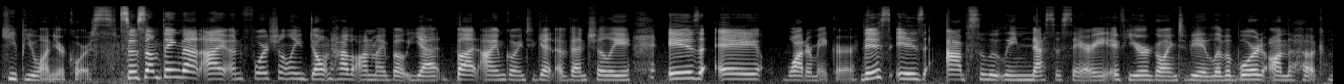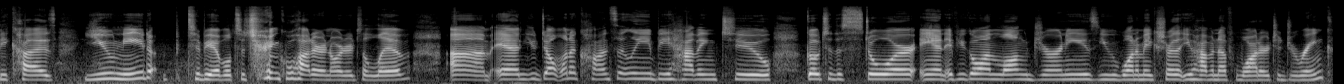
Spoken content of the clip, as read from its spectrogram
keep you on your course. So something that I unfortunately don't have on my boat yet, but I'm going to get eventually, is a water maker. This is absolutely necessary if you're going to be a liveaboard on the hook because you need to be able to drink water in order to live um, and you don't want to constantly be having to go to the store and if you go on long journeys you want to make sure that you have enough water to drink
